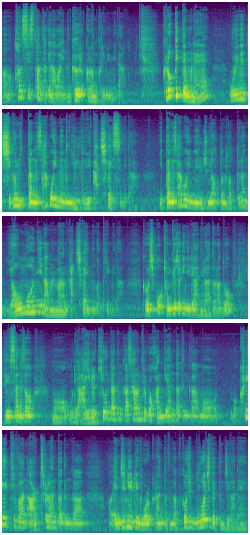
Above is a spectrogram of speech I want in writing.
어, consistent하게 나와 있는 그, 그런 그림입니다. 그렇기 때문에 우리는 지금 이 땅에서 하고 있는 일들이 가치가 있습니다. 이 땅에서 하고 있는 일 중에 어떤 것들은 영원히 남을 만한 가치가 있는 것들입니다. 그것이 꼭 종교적인 일이 아니라 하더라도 일상에서 뭐 우리 아이를 키운다든가 사람들과 관계한다든가 뭐, 뭐 creative한 art를 한다든가 어, engineering work를 한다든가 그것이 무엇이 됐든지 간에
